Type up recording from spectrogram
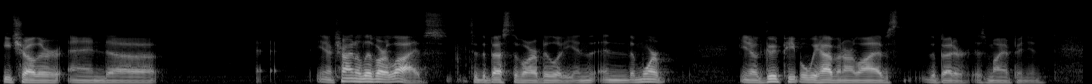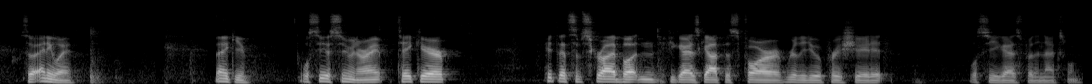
each other and uh, you know trying to live our lives to the best of our ability and and the more you know good people we have in our lives the better is my opinion so anyway thank you we'll see you soon all right take care hit that subscribe button if you guys got this far. I really do appreciate it. We'll see you guys for the next one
